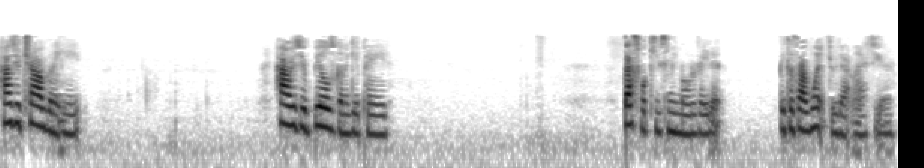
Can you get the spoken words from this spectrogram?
How's your child to eat? How is your bills to get paid? That's what keeps me motivated because I went through that last year.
